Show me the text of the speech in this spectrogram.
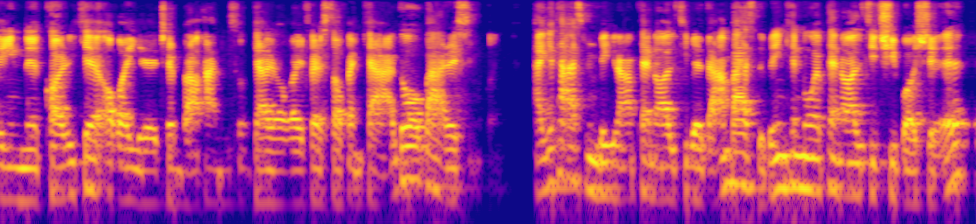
این کاری که آقای چمبا همیلتون کرد آقای فرستاپن کرد و بررسی می‌کنه اگه تصمیم بگیرم پنالتی بدم بسته به اینکه نوع پنالتی چی باشه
